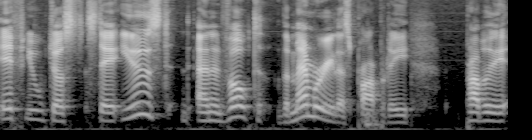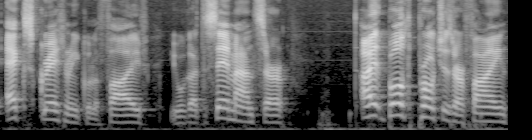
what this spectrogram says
if you just stay, used and invoked the memoryless property, probably x greater than or equal to 5. You will get the same answer. I, both approaches are fine,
